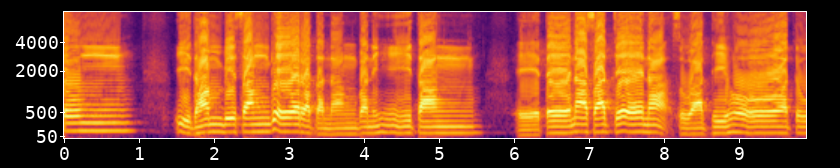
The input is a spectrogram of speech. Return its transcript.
ตุงอิธรรมบิสังเกรตนังปณิตัง เอเตนะสัจเจนะสวัสดิโหตุ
